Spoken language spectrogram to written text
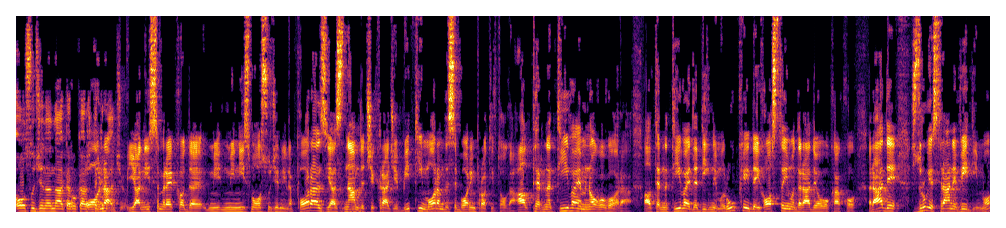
osuđena na, kako kažete, Ona- krađu. Ja nisam rekao da je- mi, mi nismo osuđeni na poraz, ja znam da će krađe biti i moram da se borim protiv toga. Alternativa je mnogo gora. Alternativa je da dignemo ruke i da ih ostavimo da rade ovo kako rade. S druge strane vidimo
